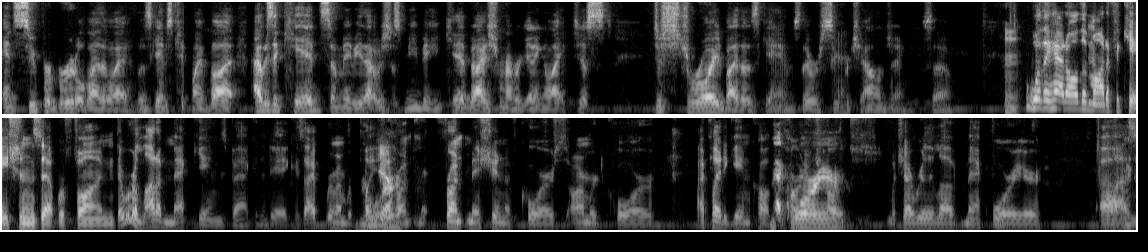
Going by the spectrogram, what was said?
and super brutal, by the way. Those games kicked my butt. I was a kid, so maybe that was just me being a kid, but I just remember getting like just destroyed by those games. They were super okay. challenging. So. Hmm. Well, they had all the modifications that were fun. There were a lot of mech games back in the day because I remember playing yeah. front, front, Mission, of course, Armored Core. I played a game called Mech Warrior, Hearts, which I really loved. Mech Warrior. Um,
